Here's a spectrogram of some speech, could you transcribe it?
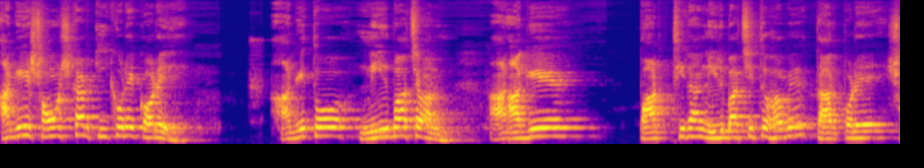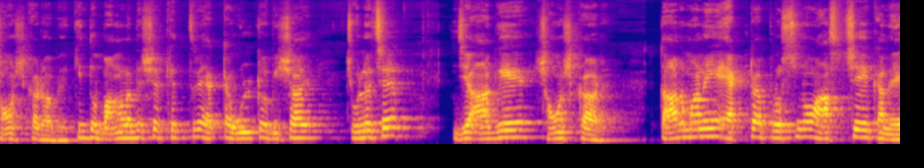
আগে সংস্কার কি করে করে? আগে তো নির্বাচন, আগে প্রার্থীরা নির্বাচিত হবে, তারপরে সংস্কার হবে। কিন্তু বাংলাদেশের ক্ষেত্রে একটা উল্টো বিষয় চলেছে। যে আগে সংস্কার, তার মানে একটা প্রশ্ন আসছে এখানে,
